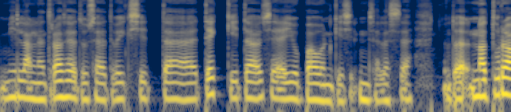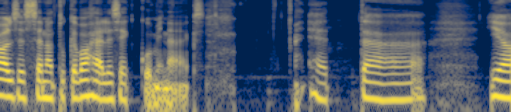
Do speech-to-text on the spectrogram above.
millal need rasedused võiksid äh, tekkida, see juba ongi siin sellesse nii-öelda naturaalsesse natuke vahele sekkumine, eks. Et äh, ja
